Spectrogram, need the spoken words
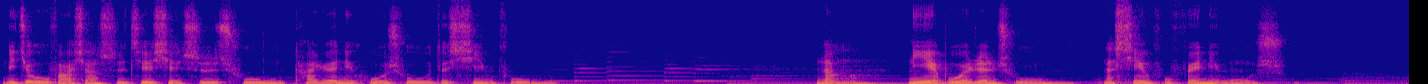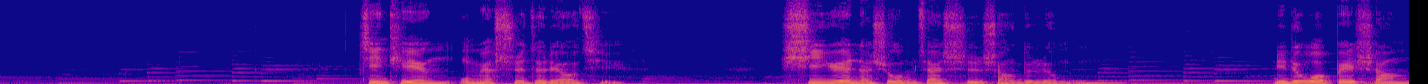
你就无法向世界显示出他愿你活出的幸福。那么，你也不会认出那幸福非你莫属。今天，我们要试着了解，喜悦乃是我们在世上的任务。你如果悲伤，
